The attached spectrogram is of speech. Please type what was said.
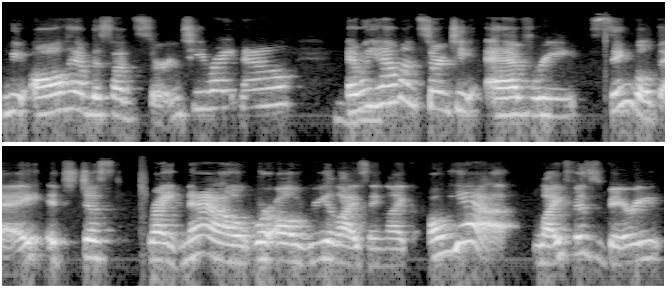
we all have this uncertainty right now, mm-hmm. and we mm-hmm. have uncertainty every single day. It's just right now we're all realizing like oh yeah life is very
